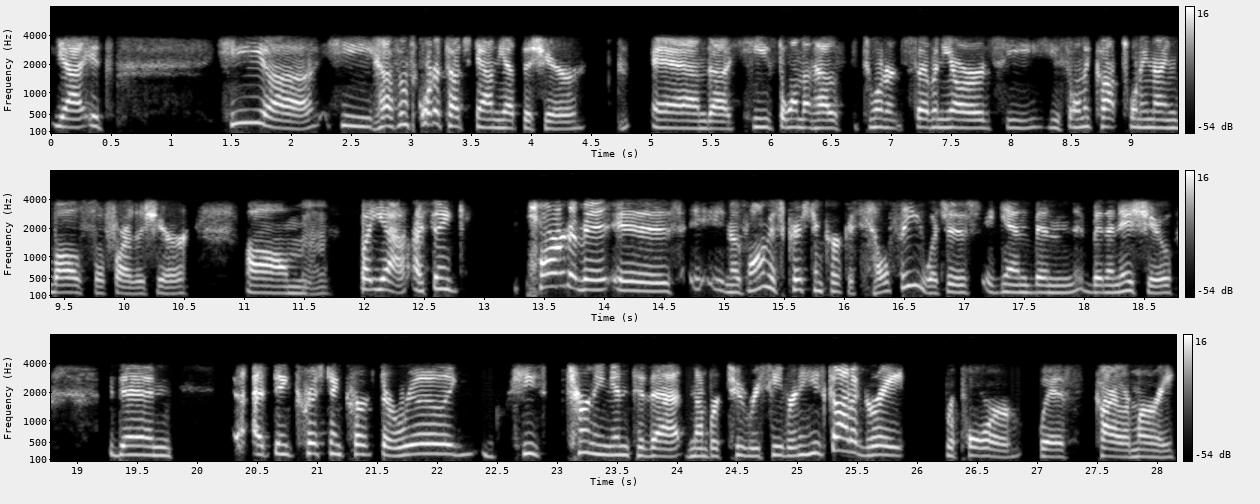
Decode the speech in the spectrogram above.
yeah, it's he uh, he hasn't scored a touchdown yet this year, and uh, he's the one that has 207 yards. He he's only caught 29 balls so far this year. Um, mm-hmm. But yeah, I think part of it is you know as long as Christian Kirk is healthy, which has again been been an issue, then I think Christian Kirk, they're really he's turning into that number two receiver, and he's got a great rapport with Kyler Murray.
